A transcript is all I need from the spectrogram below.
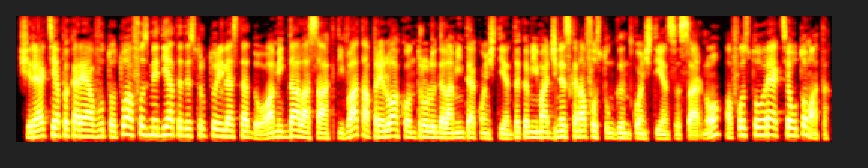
Și reacția pe care ai avut-o tu a fost mediată de structurile astea două. Amigdala s-a activat, a preluat controlul de la mintea conștientă, că mi imaginez că n-a fost un gând conștient să sar, nu? A fost o reacție automată.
